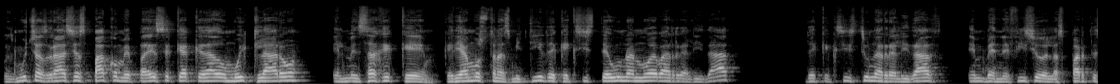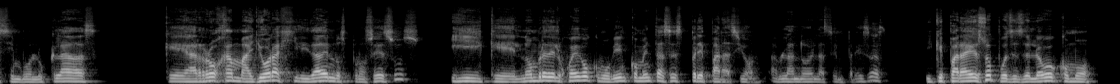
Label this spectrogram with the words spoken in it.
Pues muchas gracias, Paco. Me parece que ha quedado muy claro el mensaje que queríamos transmitir de que existe una nueva realidad, de que existe una realidad en beneficio de las partes involucradas que arroja mayor agilidad en los procesos y que el nombre del juego, como bien comentas, es preparación, hablando de las empresas, y que para eso, pues desde luego como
